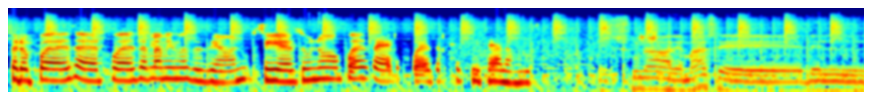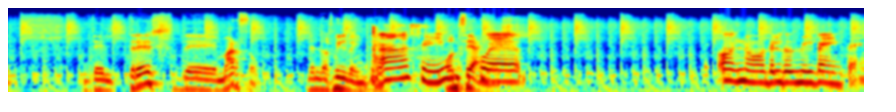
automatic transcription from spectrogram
Pero puede ser, puede ser la misma sesión. Si es uno, puede ser, puede ser que sí sea la misma. es una además eh, del, del 3 de marzo del 2020. Ah, sí. 11 años. Fue, oh, no, del 2020.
